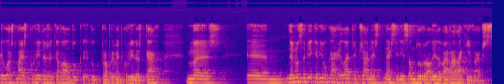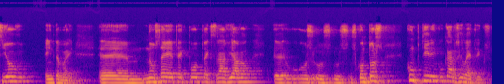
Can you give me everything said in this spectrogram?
eu gosto mais de corridas a cavalo do que, do que propriamente corridas de carro, mas Ehm, eu não sabia que havia um carro elétrico já neste, nesta edição do Rally da Bairrada aqui em Vagos. Se houve, ainda bem. Ehm, não sei até que ponto é que será viável eh, os, os, os, os condutores competirem com carros elétricos,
